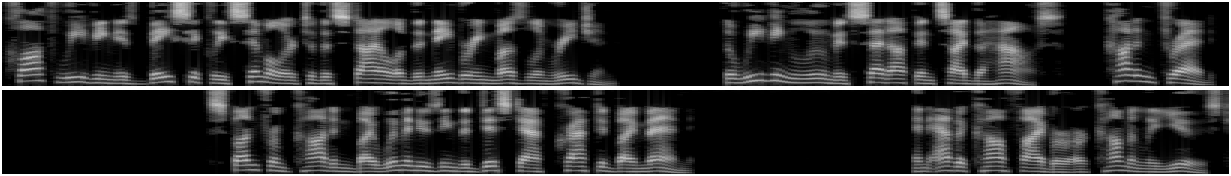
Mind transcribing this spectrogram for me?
Cloth weaving is basically similar to the style of the neighboring Muslim region. The weaving loom is set up inside the house. Cotton thread, spun from cotton by women using the distaff crafted by men, and abaca fiber are commonly used.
